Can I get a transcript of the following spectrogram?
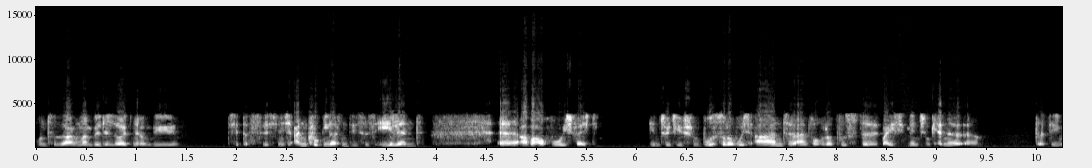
und zu sagen, man will den Leuten irgendwie das sich nicht angucken lassen, dieses Elend. Äh, aber auch, wo ich vielleicht intuitiv schon wusste oder wo ich ahnte einfach oder wusste, weil ich die Menschen kenne, äh, dass sie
